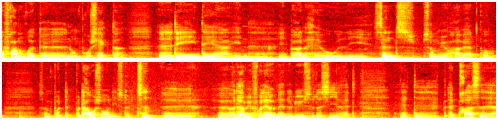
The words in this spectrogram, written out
at fremrykke øh, nogle projekter. Øh, Øh, det ene det er en, øh, en børnehave ude i Sels, som jo har været på, som på, på dagsordenen i et stykke tid. Øh, og der har vi fået lavet en analyse, der siger, at, at, at presset er,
